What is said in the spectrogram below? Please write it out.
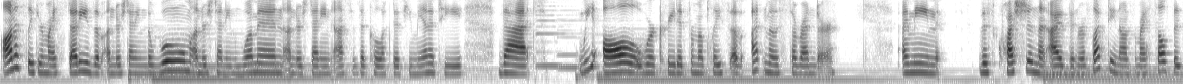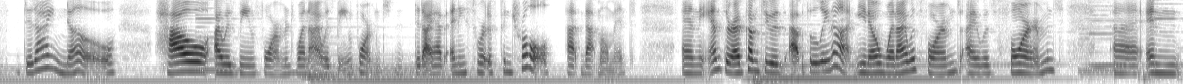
honestly, through my studies of understanding the womb, understanding women, understanding us as a collective humanity, that we all were created from a place of utmost surrender. I mean, this question that I've been reflecting on for myself is did I know how I was being formed when I was being formed? Did I have any sort of control at that moment? And the answer I've come to is absolutely not. You know, when I was formed, I was formed uh, and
